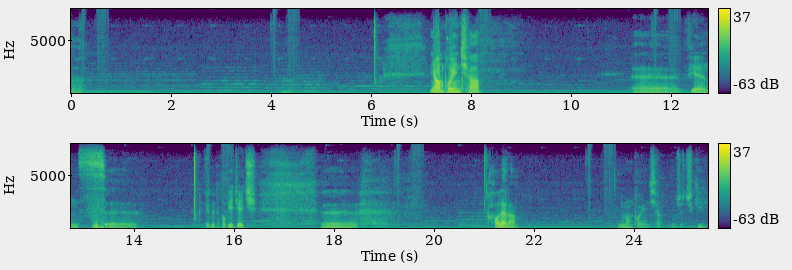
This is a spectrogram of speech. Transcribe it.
Hmm. Nie mam pojęcia. E, więc e, jakby to powiedzieć. E, cholera. Nie mam pojęcia. Nożyczki.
